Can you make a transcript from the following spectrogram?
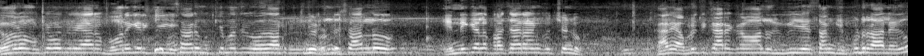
గౌరవ ముఖ్యమంత్రి గారు భువనగిరికి ఈసారి ముఖ్యమంత్రి హోదా రెండు సార్లు ఎన్నికల ప్రచారానికి వచ్చిండు. కానీ అభివృద్ధి కార్యక్రమాలు రివ్యూ చేస్తానికి ఎప్పుడు రాలేదు.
